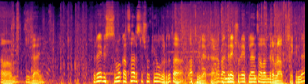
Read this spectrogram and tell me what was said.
Tamam, güzel. Şuraya bir smoke atarsa çok iyi olurdu da atmayacaklar. Ben direkt şuraya plant alabilirim rahat bir şekilde.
